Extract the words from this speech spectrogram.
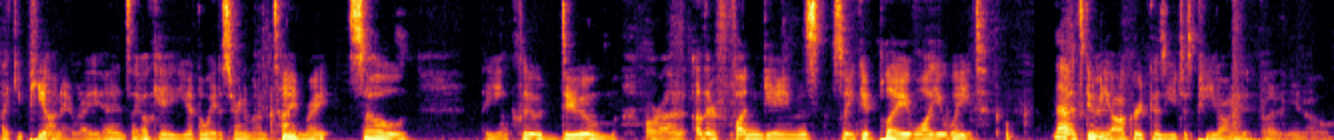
like you pee on it, right? And it's like okay, you have to wait a certain amount of time, right? So they include Doom or other fun games so you could play while you wait. That- but it's gonna be mm. awkward because you just peed on it. But you know,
